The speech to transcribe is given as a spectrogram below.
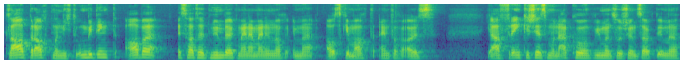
Klar, braucht man nicht unbedingt, aber es hat halt Nürnberg meiner Meinung nach immer ausgemacht, einfach als ja, fränkisches Monaco, wie man so schön sagt, immer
